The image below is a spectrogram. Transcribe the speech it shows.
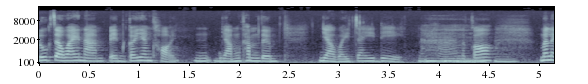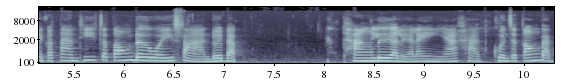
ลูกจะว่ายน้ำเป็นก็ยังขอย้ำคำเดิม อย่าไว้ใจเด็กนะคะ แล้วก็เมื่อไหร่ก็ตามที่จะต้องเดินโดยสารโดยแบบทางเรือหรืออะไรอย่างเงี้ยค่ะ ควรจะต้องแบบ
